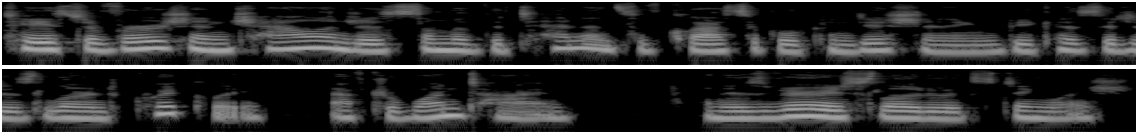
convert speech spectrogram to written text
Taste aversion challenges some of the tenets of classical conditioning because it is learned quickly, after one time, and is very slow to extinguish.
